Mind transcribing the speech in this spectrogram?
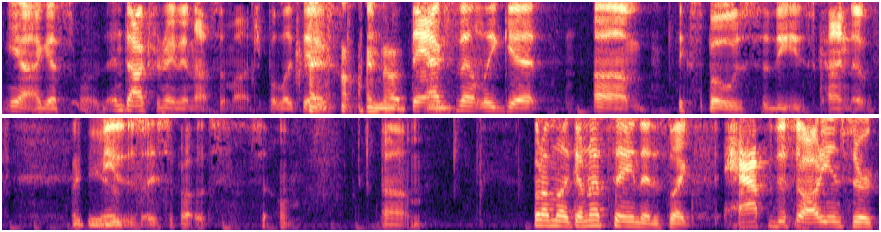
yeah, I guess indoctrinated not so much, but like they ac- I know they accidentally get um, exposed to these kind of Ideas. views, I suppose. So, um, but I'm like, I'm not saying that it's like half of this audience are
